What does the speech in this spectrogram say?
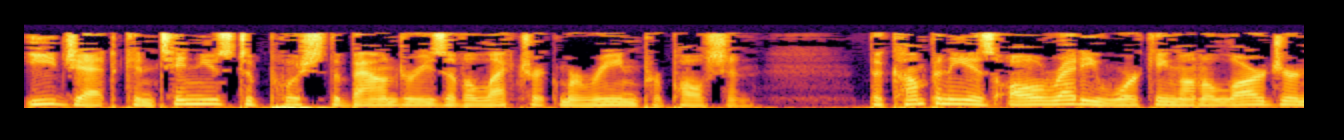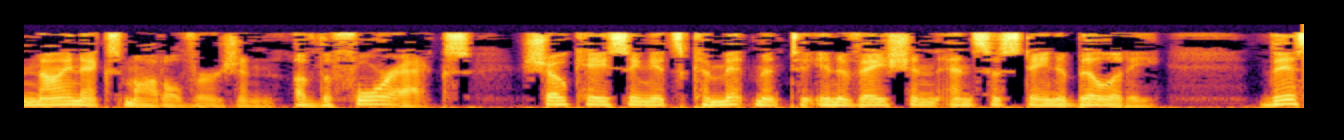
E-Jet continues to push the boundaries of electric marine propulsion. The company is already working on a larger 9X model version of the 4X, showcasing its commitment to innovation and sustainability. This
